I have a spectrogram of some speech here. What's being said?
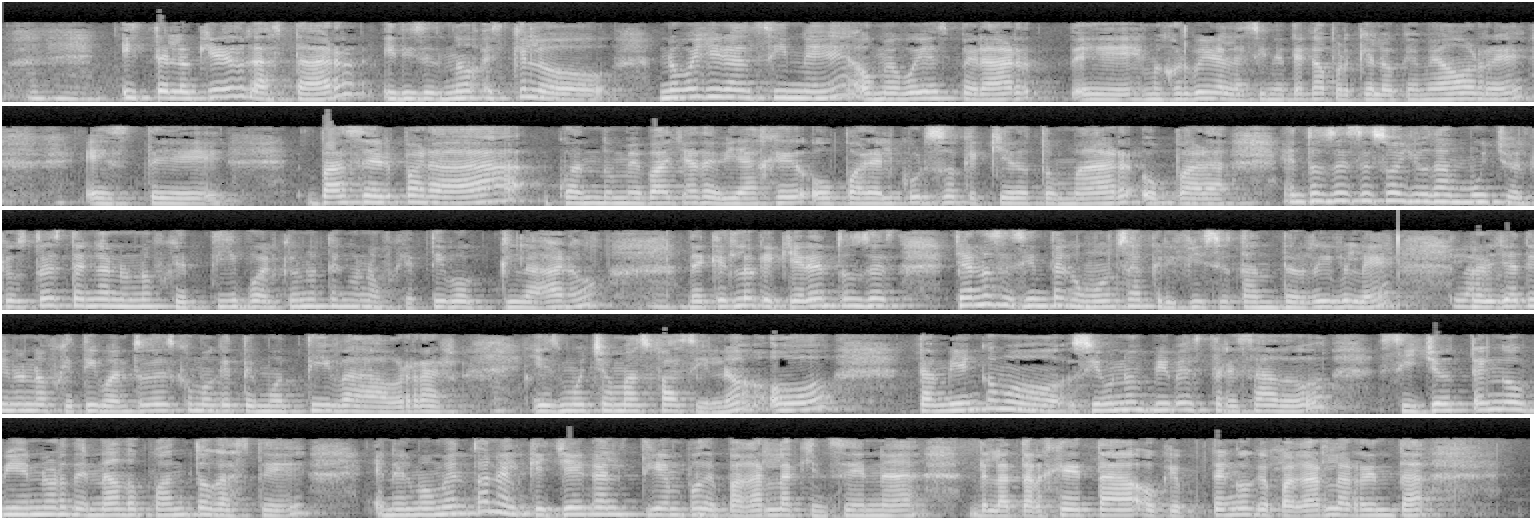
y te lo quieres gastar y dices, no, es que lo, no voy a ir al cine o me voy a esperar, eh, mejor voy a ir a la cineteca porque lo que me ahorre, este, va a ser para cuando me vaya de viaje o para el curso que quiero tomar o para... Entonces eso ayuda mucho, el que ustedes tengan un objetivo, el que uno tenga un objetivo claro de qué es lo que quiere, entonces ya no se siente como un sacrificio tan terrible, pero ya tiene un objetivo, entonces como que te motiva a ahorrar y es mucho más fácil, ¿no? O también como si uno vive estresado, si yo tengo bien ordenado cuánto gasté, en el momento en el que llega el tiempo de pagar la quincena de la tarjeta o que tengo que pagar la renta,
